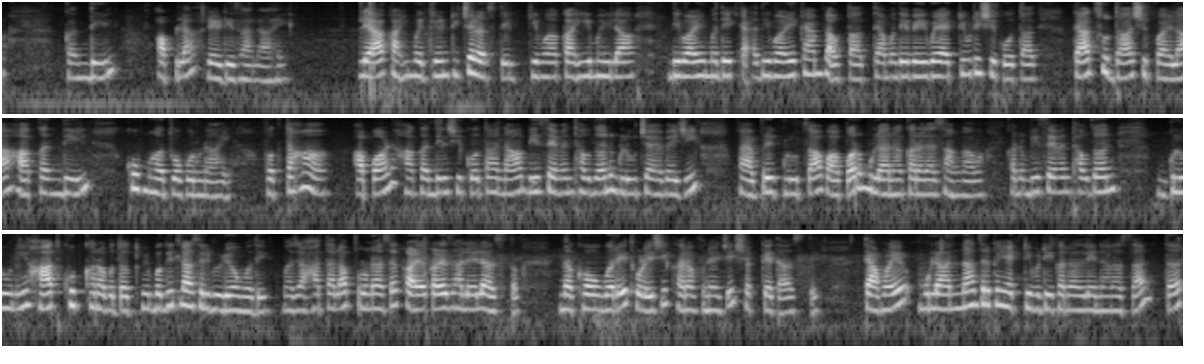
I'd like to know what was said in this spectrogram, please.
कंदील आपला रेडी झाला आहे. आपल्या काही मैत्रीण टीचर असतील किंवा काही महिला दिवाळीमध्ये कॅ दिवाळी कॅम्प लावतात त्यामध्ये वेगवेगळ्या ॲक्टिव्हिटी शिकवतात त्यातसुद्धा शिकवायला हा कंदील खूप महत्त्वपूर्ण आहे. फक्त हां आपण हा कंदील शिकवताना बी सेवन थाउजंड ग्लूच्या ऐवजी फॅब्रिक ग्लूचा वापर मुलांना करायला सांगावा. कारण बी सेवन थाउजंड ग्लूने हात खूप खराब होतात. तुम्ही बघितलं असेल व्हिडिओमध्ये माझ्या हाताला पूर्ण असं काळं काळं झालेलं असतं. नखं वगैरे थोडीशी खराब होण्याची शक्यता असते. त्यामुळे मुलांना जर काही ॲक्टिव्हिटी करायला देणार असाल तर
